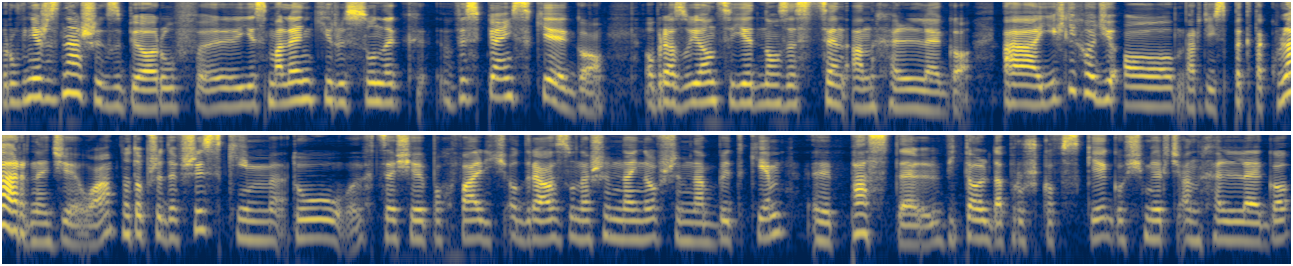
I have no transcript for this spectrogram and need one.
Również z naszych zbiorów y, jest maleńki rysunek Wyspiańskiego, obrazujący jedną ze scen Angellego. A jeśli chodzi o bardziej spektakularne dzieła, no to przede wszystkim tu chcę się pochwalić od razu naszym najnowszym nabytkiem, y, pastel Witolda Pruszkowskiego, Śmierć Angellego,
